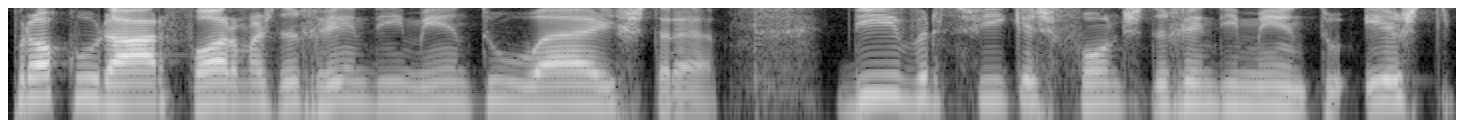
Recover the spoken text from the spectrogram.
procurar formas de rendimento extra. Diversifique as fontes de rendimento. Este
